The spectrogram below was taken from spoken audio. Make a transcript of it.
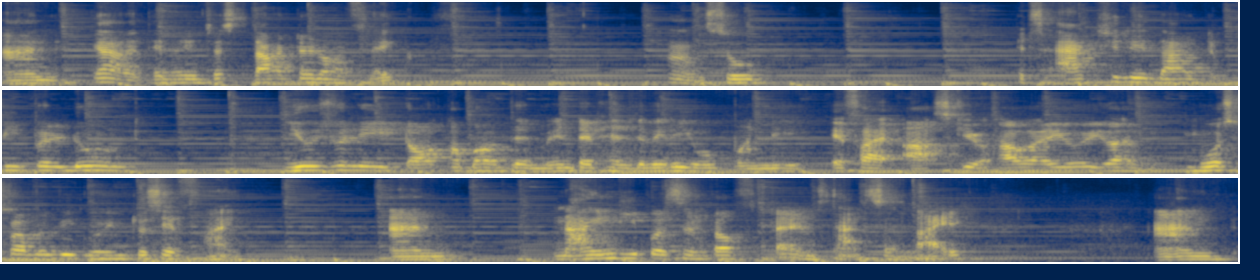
and yeah, then I just started off like Huh, so it's actually that people don't usually talk about their mental health very openly. If I ask you, how are you, you are most probably going to say fine. And 90% of times that's a lie. And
